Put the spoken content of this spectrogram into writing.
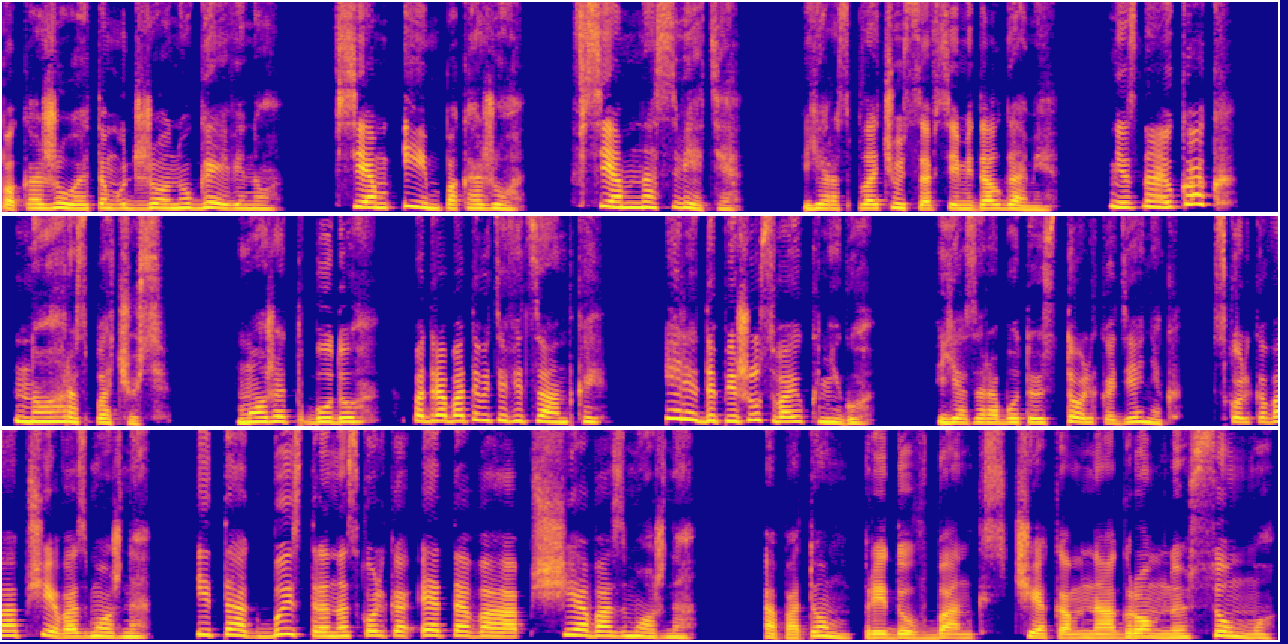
Покажу этому Джону Гевину. Всем им покажу. Всем на свете. Я расплачусь со всеми долгами. Не знаю как, но расплачусь. Может, буду подрабатывать официанткой. Или допишу свою книгу. Я заработаю столько денег, сколько вообще возможно. И так быстро, насколько это вообще возможно. А потом приду в банк с чеком на огромную сумму,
